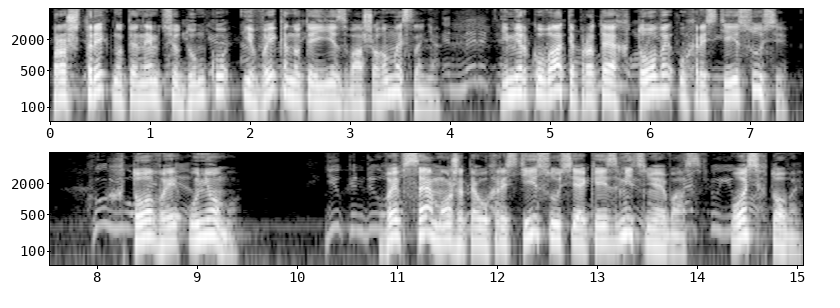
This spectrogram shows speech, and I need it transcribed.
проштрикнути ним цю думку і викинути її з вашого мислення, і міркувати про те, хто ви у Христі Ісусі, хто ви у ньому. Ви все можете у Христі Ісусі, який зміцнює вас. Ось хто ви.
